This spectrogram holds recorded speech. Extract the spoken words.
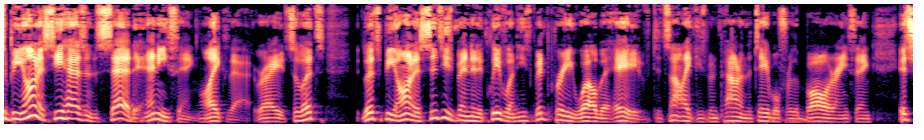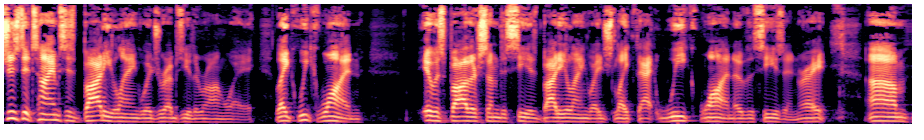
to be honest, he hasn't said anything like that, right? So let's let's be honest, since he's been into Cleveland, he's been pretty well behaved. It's not like he's been pounding the table for the ball or anything. It's just at times his body language rubs you the wrong way. Like week one, it was bothersome to see his body language like that week one of the season, right? Um,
